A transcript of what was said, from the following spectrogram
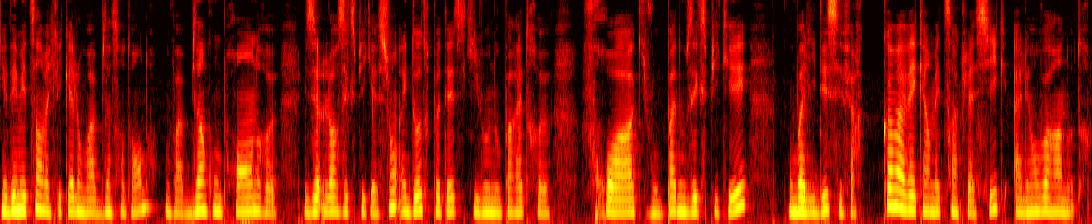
Il y a des médecins avec lesquels on va bien s'entendre, on va bien comprendre leurs explications, et d'autres peut-être qui vont nous paraître froids, qui vont pas nous expliquer. Bon bah l'idée c'est faire comme avec un médecin classique, aller en voir un autre.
